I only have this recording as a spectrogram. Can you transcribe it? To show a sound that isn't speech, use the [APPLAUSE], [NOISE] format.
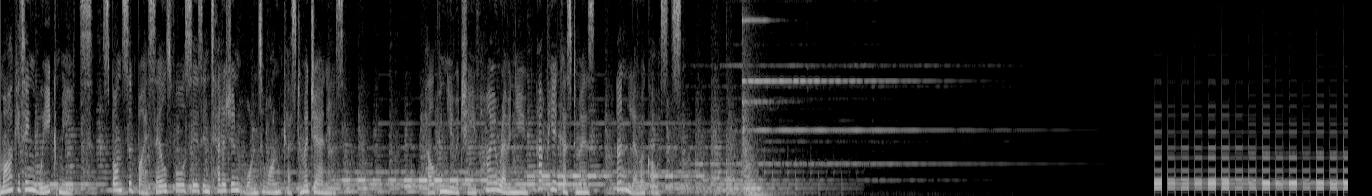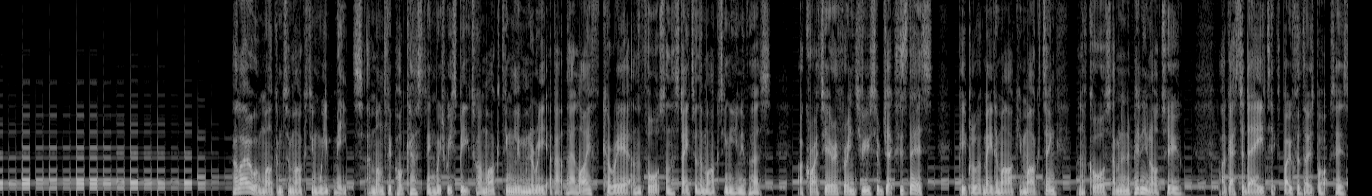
Marketing Week Meets, sponsored by Salesforce's intelligent one to one customer journeys, helping you achieve higher revenue, happier customers, and lower costs. Hello, and welcome to Marketing Week Meets, a monthly podcast in which we speak to a marketing luminary about their life, career, and thoughts on the state of the marketing universe. Our criteria for interview subjects is this people who have made a mark in marketing, and of course, having an opinion or two. Our guest today ticks both of those boxes.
